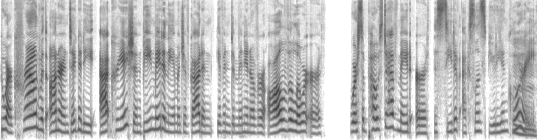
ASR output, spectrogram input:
who are crowned with honor and dignity at creation, being made in the image of God and given dominion over all the lower earth, were supposed to have made earth the seat of excellence, beauty, and glory. Mm.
